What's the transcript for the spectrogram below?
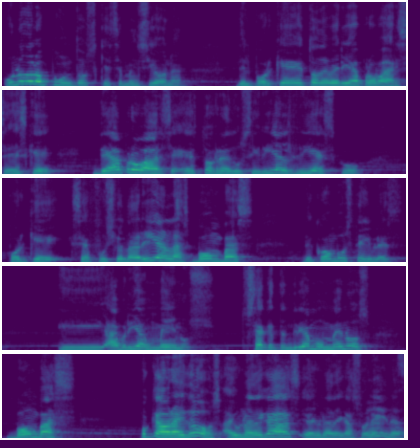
uno de los puntos que se menciona del por qué esto debería aprobarse es que de aprobarse esto reduciría el riesgo porque se fusionarían las bombas de combustibles y habrían menos. O sea que tendríamos menos bombas, porque ahora hay dos, hay una de gas y hay una de gasolina.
